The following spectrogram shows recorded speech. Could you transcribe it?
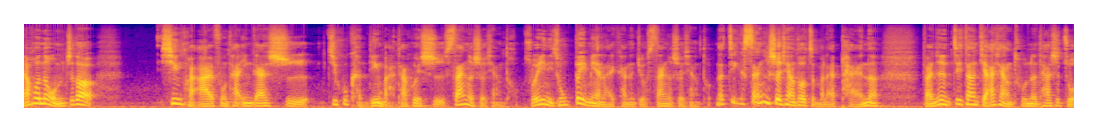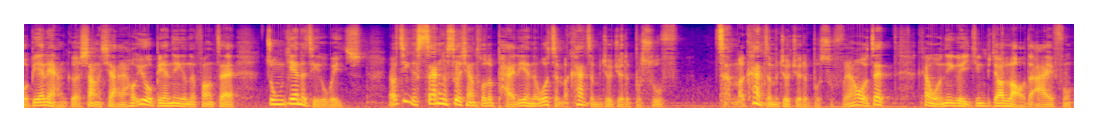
然后呢，我们知道新款 iPhone 它应该是几乎肯定吧，它会是三个摄像头，所以你从背面来看呢，就三个摄像头。那这个三个摄像头怎么来排呢？反正这张假想图呢，它是左边两个上下，然后右边那个呢放在中间的这个位置，然后这个三个摄像头的排列呢，我怎么看怎么就觉得不舒服，怎么看怎么就觉得不舒服。然后我再看我那个已经比较老的 iPhone，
